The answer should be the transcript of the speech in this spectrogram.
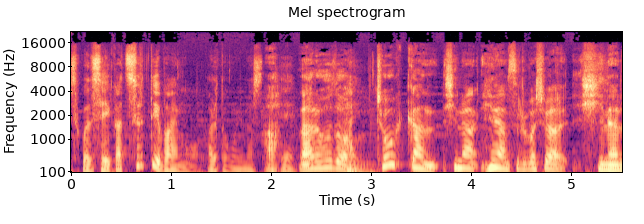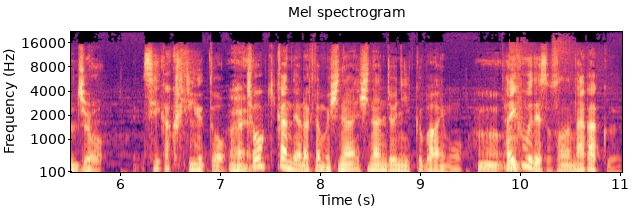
そこで生活するという場合もあると思いますので。なるほど、はい、長期間避難避難する場所は避難所。正確に言うと、はい、長期間ではなくても避難避難所に行く場合も、うん、台風ですとそんな長く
